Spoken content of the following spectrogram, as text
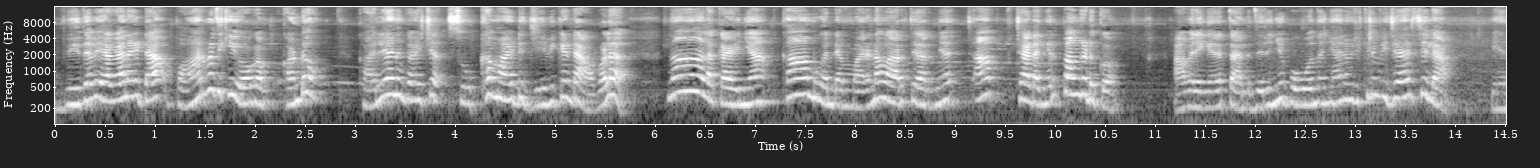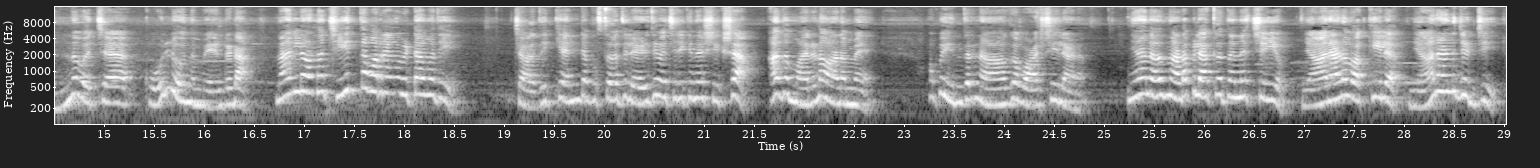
വിധവയാകാനായിട്ടാ പാർവതിക്ക് യോഗം. കണ്ടോ? കല്യാണം കഴിച്ച് സുഖമായിട്ട് ജീവിക്കേണ്ട അവൾ. നാളെ കഴിഞ്ഞ കാമുകന്റെ മരണ വാർത്ത അറിഞ്ഞ് ആ ചടങ്ങിൽ പങ്കെടുക്കും. അവനിങ്ങനെ തലതിരിഞ്ഞു പോകുമെന്ന് ഞാൻ ഒരിക്കലും വിചാരിച്ചില്ല. എന്ന് വെച്ച് കൊല്ലൊന്നും വേണ്ടടാ. നല്ലോണം ചീത്ത പറഞ്ഞു വിട്ടാ മതി. ചതിക്ക് എന്റെ പുസ്തകത്തിൽ എഴുതി വെച്ചിരിക്കുന്ന ശിക്ഷ അത് മരണമാണമ്മേ അപ്പൊ ഇന്ദ്രൻ ആകെ വാശിയിലാണ്. ഞാൻ അത് നടപ്പിലാക്കുക തന്നെ ചെയ്യും. ഞാനാണ് വക്കീൽ. ഞാനാണ് ജഡ്ജി.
